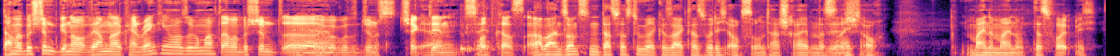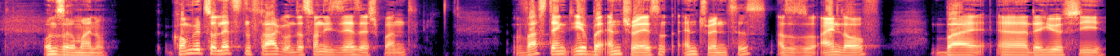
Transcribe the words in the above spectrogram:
Da haben wir bestimmt, genau, wir haben da kein Ranking oder so gemacht, aber bestimmt äh, Ja. über gute Gyms. Check Ja, den safe. Podcast ab. Aber ansonsten, das, was du gerade gesagt hast, würde ich auch so unterschreiben. Das Sehr ist eigentlich schön. auch meine Meinung. das freut mich. Unsere Meinung. Kommen wir zur letzten Frage und das fand ich sehr, sehr spannend. Was denkt ihr bei Entrances, also so Einlauf, bei äh, der UFC?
